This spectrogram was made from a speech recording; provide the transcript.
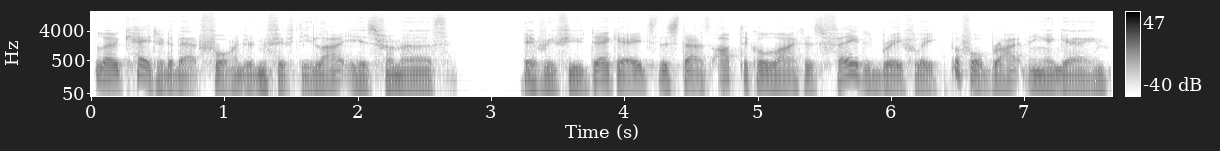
located about 450 light years from Earth. Every few decades, the star's optical light has faded briefly before brightening again.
